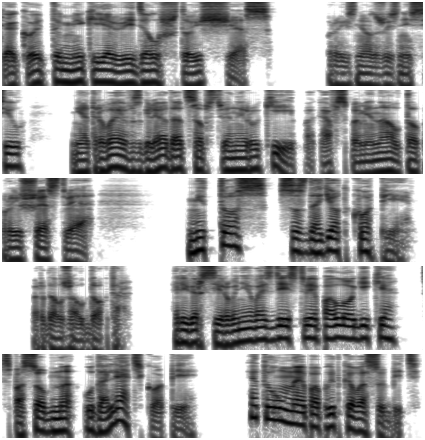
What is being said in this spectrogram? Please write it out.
«Какой-то миг я видел, что исчез», — произнес жизнесил, не отрывая взгляда от собственной руки, пока вспоминал то происшествие. «Митоз создает копии», — продолжал доктор. «Реверсирование воздействия по логике способно удалять копии. Это умная попытка вас убить.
